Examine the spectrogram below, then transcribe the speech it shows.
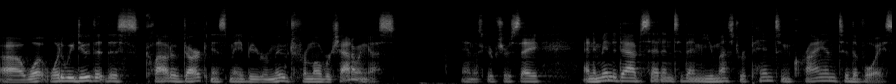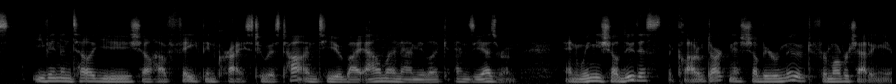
Uh, what, what do we do that this cloud of darkness may be removed from overshadowing us? And the scriptures say, And Aminadab said unto them, You must repent and cry unto the voice, even until ye shall have faith in Christ, who is taught unto you by Alma and Amulek and Zeezrom. And when ye shall do this, the cloud of darkness shall be removed from overshadowing you.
